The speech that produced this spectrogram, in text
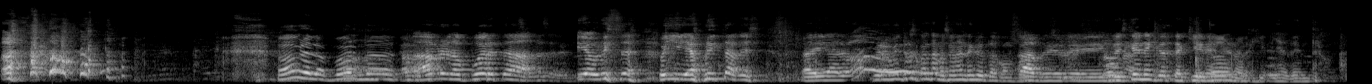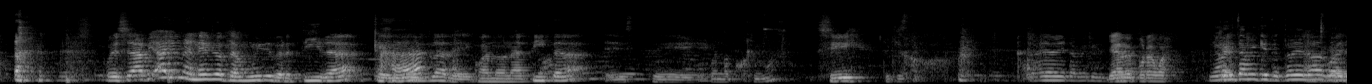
¡Abre la puerta! Abre la puerta. Y ahorita, oye, y ahorita ves ahí algo. ¡Ah! Pero mientras cuéntanos una anécdota, Juan A ver, eh, pues, ¿qué anécdota Toda quieren? energía ahí adentro. Pues había- hay una anécdota muy divertida que Ajá. es la de cuando Natita, este, Cuando cogimos, sí, te dijiste, Ya, ahorita me quito. ya ve por agua. Ya, ahorita me quito todo el agua, ya,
